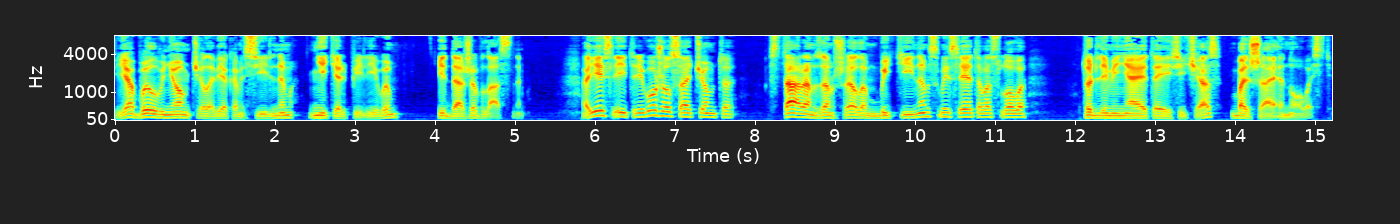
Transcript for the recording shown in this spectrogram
Я был в нем человеком сильным, нетерпеливым и даже властным. А если и тревожился о чем-то, в старом замшелом бытийном смысле этого слова, то для меня это и сейчас большая новость.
